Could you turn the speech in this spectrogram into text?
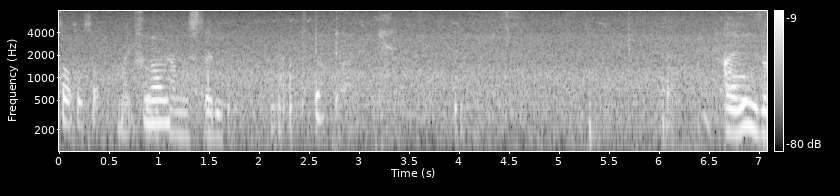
Stop, stop, stop. Make sure No. the camera's steady. Don't touch. Hey, he's a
